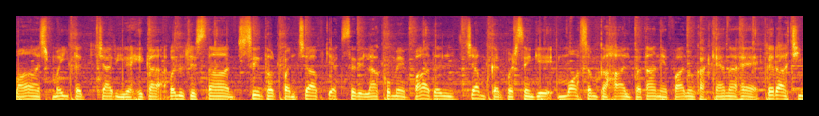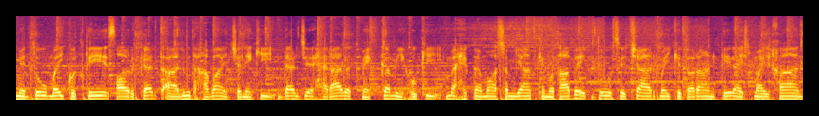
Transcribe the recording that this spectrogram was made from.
पाँच मई तक जारी रहेगा। बलूचिस्तान, सिंध और पंजाब के अक्सर इलाकों में बादल जमकर बरसेंगे। मौसम का हाल बताने वालों का कहना है, कराची में दो मई को तेज और गर्द आलूद हवाएँ चलेंगी। दर्ज हरारत में कमी होगी। महकमा मौसमियात के मुताबिक मुताबिक दो से चार मई के दौरान डेरा इसमाइल खान,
